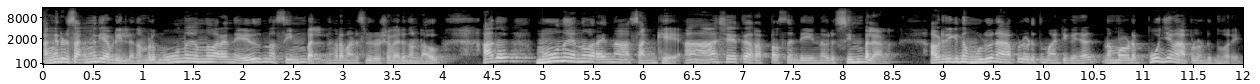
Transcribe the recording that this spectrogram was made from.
അങ്ങനെ ഒരു സംഗതി അവിടെ ഇല്ല. നമ്മൾ മൂന്ന് എന്ന് പറയുന്ന എഴുതുന്ന സിമ്പൽ നിങ്ങളുടെ മനസ്സിൽ ഒരു പക്ഷേ വരുന്നുണ്ടാവും. അത് മൂന്ന് എന്ന് പറയുന്ന ആ സംഖ്യയെ ആ ആശയത്തെ റെപ്രസെന്റ് ചെയ്യുന്ന ഒരു സിമ്പലാണ്. അവിടെ ഇരിക്കുന്ന മുഴുവൻ ആപ്പിൾ എടുത്ത് മാറ്റി മാറ്റിക്കഴിഞ്ഞാൽ നമ്മളവിടെ പൂജ്യം ആപ്പിൾ ഉണ്ടെന്ന് പറയും.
